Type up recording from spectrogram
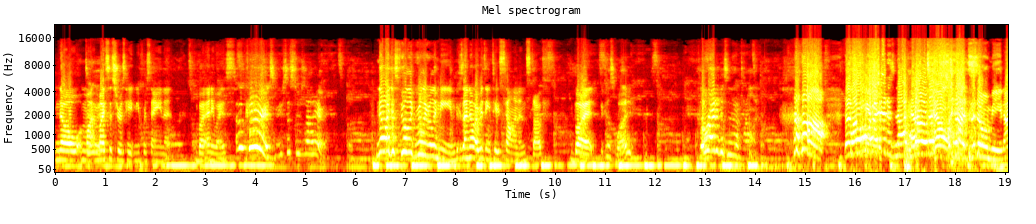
No, my, it. my sisters hate me for saying it. But anyways, Who cares? Your sister's not here. no, I just feel like really, really mean because I know everything takes talent and stuff. But Because what? Flow doesn't have talent. that's Flo mean. Rida does not No, have that's, so mean. I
